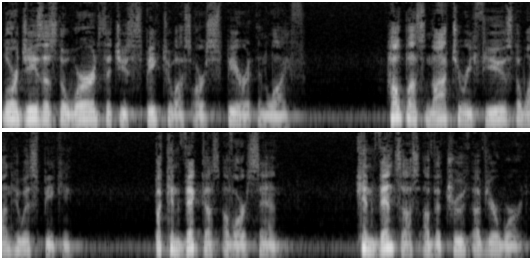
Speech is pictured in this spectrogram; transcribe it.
Lord Jesus, the words that you speak to us are spirit and life. Help us not to refuse the one who is speaking, but convict us of our sin. Convince us of the truth of your word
